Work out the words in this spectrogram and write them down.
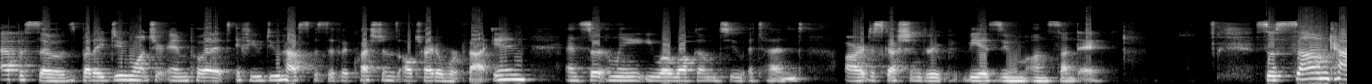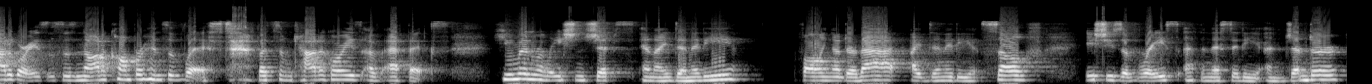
episodes, but I do want your input. If you do have specific questions, I'll try to work that in. And certainly, you are welcome to attend our discussion group via Zoom on Sunday. So, some categories, this is not a comprehensive list, but some categories of ethics human relationships and identity, falling under that, identity itself, issues of race, ethnicity, and gender,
